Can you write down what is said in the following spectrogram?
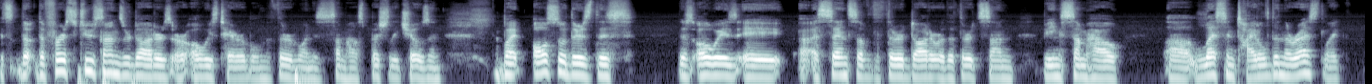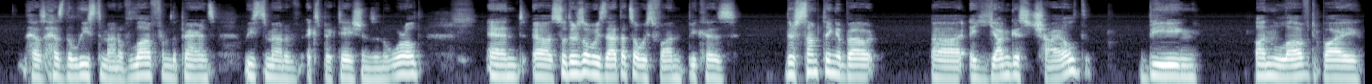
it's the, the first two sons or daughters are always terrible, and the third one is somehow specially chosen. But also there's this there's always a a sense of the third daughter or the third son being somehow uh, less entitled than the rest, like has has the least amount of love from the parents, least amount of expectations in the world, and uh, so there's always that. That's always fun because there's something about uh, a youngest child being unloved by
